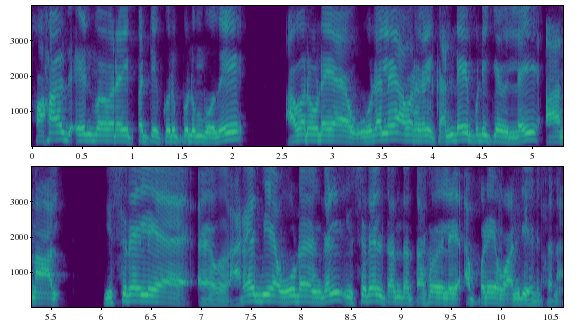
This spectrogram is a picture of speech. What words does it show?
ஃபஹத் என்பவரை பற்றி குறிப்பிடும்போது அவருடைய உடலை அவர்கள் கண்டே பிடிக்கவில்லை. ஆனால் இஸ்ரேலிய அரேபிய ஊடகங்கள் இஸ்ரேல் தந்த தகவலை அப்படியே வாண்டி எடுத்தன.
